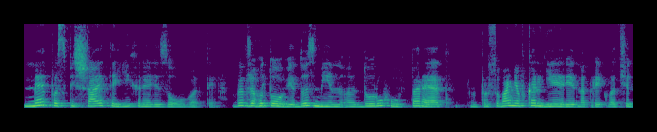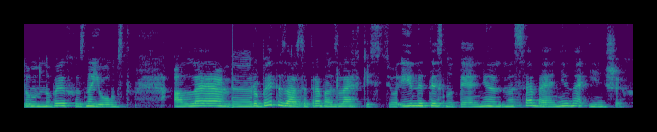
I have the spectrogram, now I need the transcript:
не поспішайте їх реалізовувати. Ви вже готові до змін, до руху вперед, просування в кар'єрі, наприклад, чи до нових знайомств. Але е, робити зараз це треба з легкістю і не тиснути ні на себе, ні на інших.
